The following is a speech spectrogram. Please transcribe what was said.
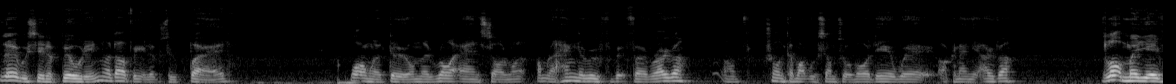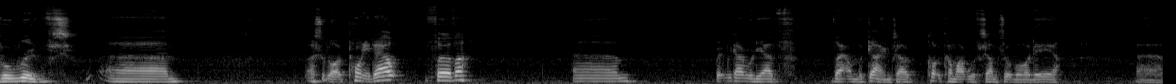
So there we see the building. I don't think it looks too bad. what I'm going to do on the right hand side, I'm going to hang the roof a bit further over. I'll try and come up with some sort of idea where I can hang it over. There's a lot of medieval roofs. Um, I sort of like pointed out further, um, but we don't really have that on the game, so I've got to come up with some sort of idea uh,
